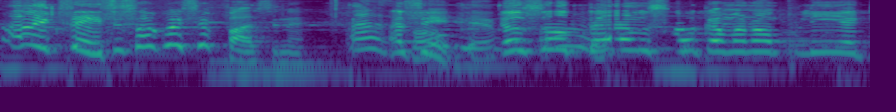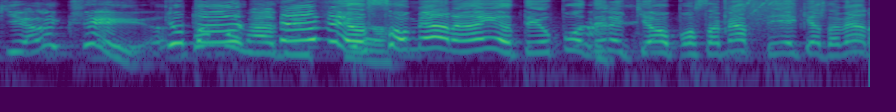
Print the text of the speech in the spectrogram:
Alexei, isso é só você faz, né? Ah, assim, eu sou o Thanos, tô com a manoplinha aqui. Alexei, eu, eu tô nada. É, velho, eu sou Homem-Aranha, eu tenho o poder aqui, ó. Eu posso dar minha teia aqui, ó, tá vendo?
